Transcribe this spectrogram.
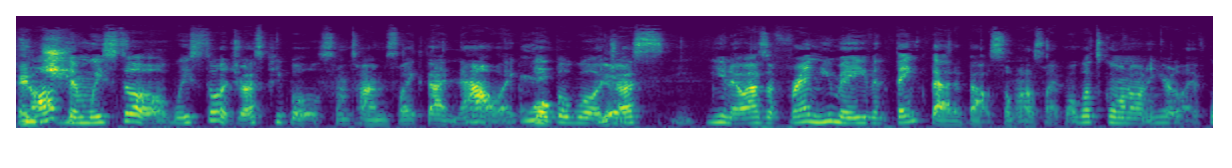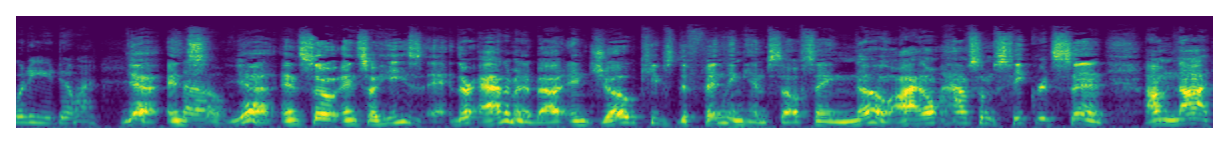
And, and often we still we still address people sometimes like that now. Like well, people will address yeah. you know, as a friend you may even think that about someone else like, Well, what's going on in your life? What are you doing? Yeah, and so, yeah, and so and so he's they're adamant about it and Job keeps defending himself saying, No, I don't have some secret sin. I'm not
